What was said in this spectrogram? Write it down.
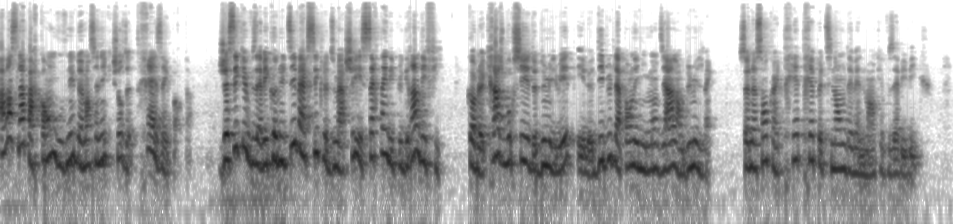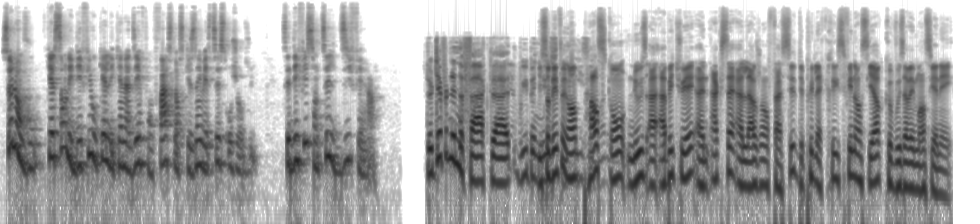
Avant cela, par contre, vous venez de mentionner quelque chose de très important. Je sais que vous avez connu divers cycles du marché et certains des plus grands défis, comme le crash boursier de 2008 et le début de la pandémie mondiale en 2020. Ce ne sont qu'un très très petit nombre d'événements que vous avez vécus. Selon vous, quels sont les défis auxquels les Canadiens font face lorsqu'ils investissent aujourd'hui? Ces défis sont-ils différents? Ils sont différents parce qu'on nous a habitués à un accès à l'argent facile depuis la crise financière que vous avez mentionnée,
